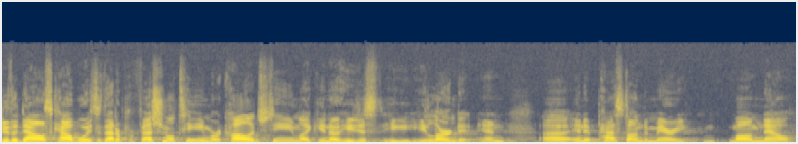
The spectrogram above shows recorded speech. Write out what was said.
do the Dallas Cowboys is that a professional team or a college team? Like you know, he just he he learned it and uh, and it passed on to Mary, mom. Now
